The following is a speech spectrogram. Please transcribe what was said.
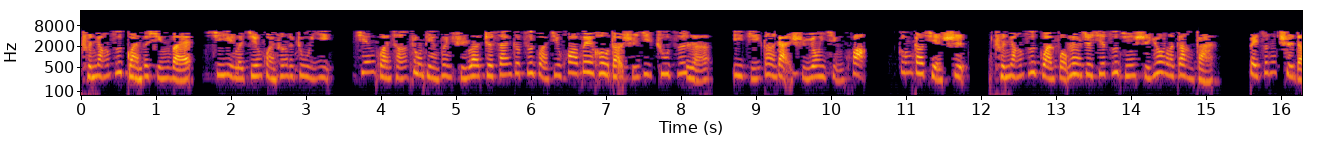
纯阳资管的行为吸引了监管层的注意，监管层重点问询了这三个资管计划背后的实际出资人以及杠杆使用情况。公告显示。纯阳资管否认这些资金使用了杠杆。被增持的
